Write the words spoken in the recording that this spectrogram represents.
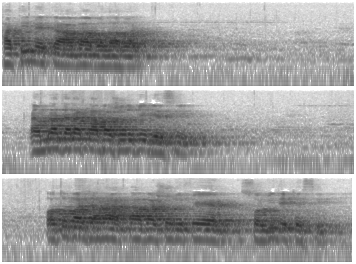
হাতিমে কাবা বলা হয়। আমরা যারা কাবা শরীফে গেছি অথবা যারা কাবা শরীফের ছবি দেখেছি,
